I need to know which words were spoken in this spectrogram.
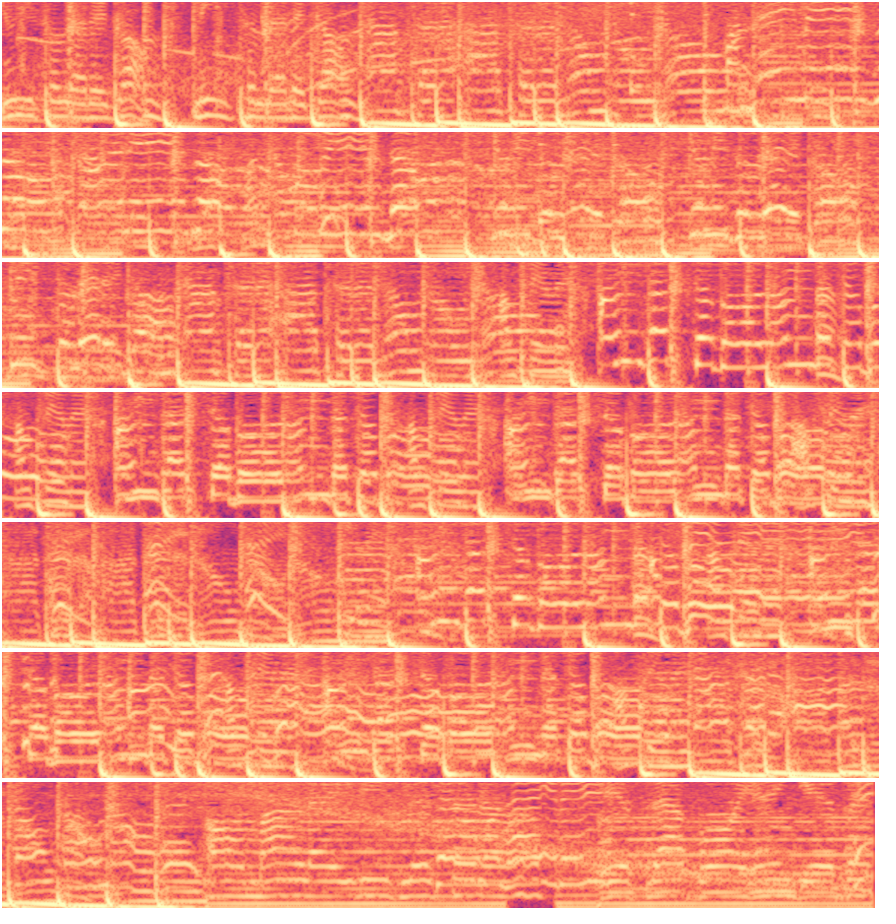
You need to let it go. To the I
